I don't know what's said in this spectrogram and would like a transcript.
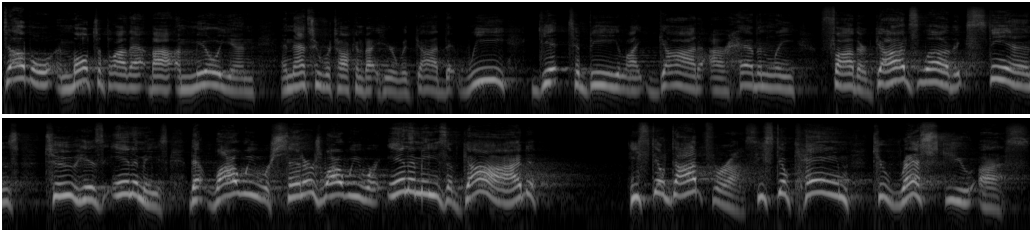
double and multiply that by a million, and that's who we're talking about here with God, that we get to be like God, our heavenly Father. God's love extends to his enemies, that while we were sinners, while we were enemies of God, he still died for us. He still came to rescue us.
